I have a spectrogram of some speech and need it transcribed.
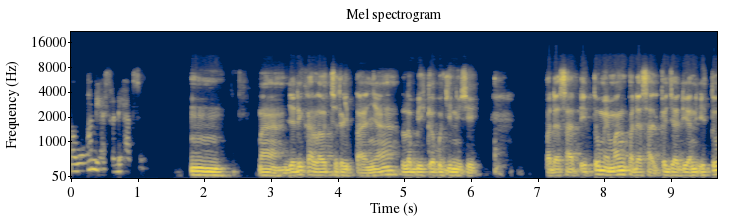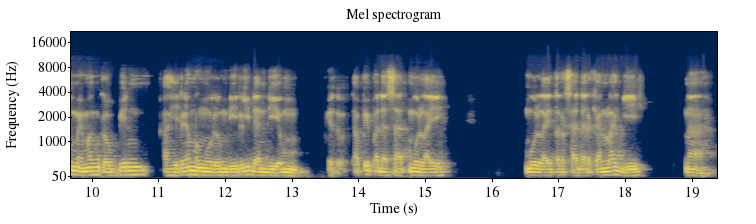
lowongan di Astra Daihatsu? Hmm, nah jadi kalau ceritanya lebih ke begini sih. Pada saat itu memang pada saat kejadian itu memang Robin akhirnya mengurung diri dan diem gitu. Tapi pada saat mulai mulai tersadarkan lagi, nah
